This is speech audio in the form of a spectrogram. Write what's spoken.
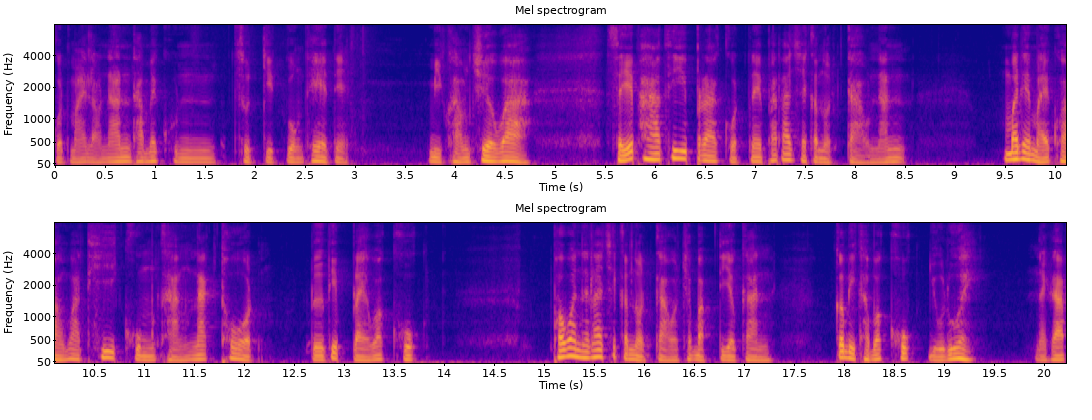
กฎหมายเหล่านั้นทำให้คุณสุดจิตวงเทศเนี่ยมีความเชื่อว่า เสภาที่ปรากฏในพระราชกำหนดกล่าวนั้น ไม่ได้หมายความว่าที่คุมขังนักโทษ หรือที่แปลว่าคุก เพราะว่าในราชกำหนดเก่าฉบับเดียวกัน ก็มีคำว่าคุกอยู่ด้วยนะครับ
